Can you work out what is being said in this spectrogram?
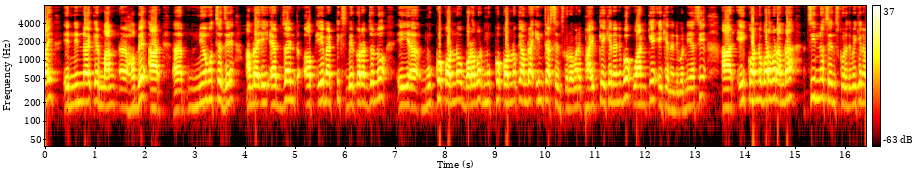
বাই এই নির্ণায়কের মান হবে। আর নিয়ম হচ্ছে যে আমরা এই অ্যাডজয়েন্ট অফ এ ম্যাট্রিক্স বের করার জন্য এই মুখ্য কর্ণ বরাবর মুখ্য কর্ণকে আমরা ইন্টারচেঞ্জ করব। মানে ফাইভকে এখানে নেব ওয়ানকে এখানে নেব, নিয়ে আসি। আর এই কর্ণ বরাবর আমরা চিহ্ন চেঞ্জ করে দেবো। এখানে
